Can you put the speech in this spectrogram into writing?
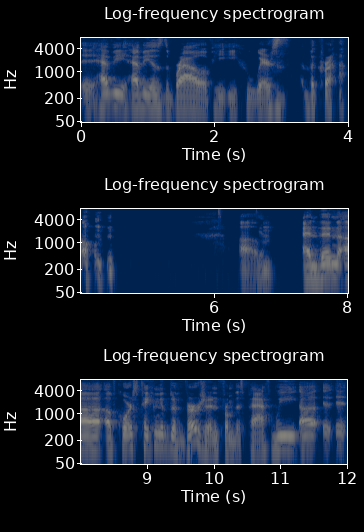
it, heavy heavy is the brow of he who wears the crown. Um and then, uh, of course, taking a diversion from this path, we uh, it, it,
